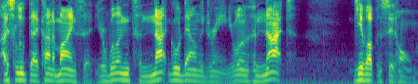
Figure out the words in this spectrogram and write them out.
I salute that kind of mindset. You're willing to not go down the drain, you're willing to not give up and sit home.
